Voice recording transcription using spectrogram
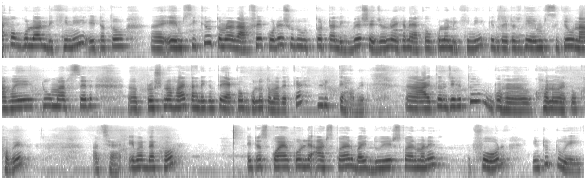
এককগুলো আর লিখিনি, এটা তো এমসিকিউ তোমরা রাফে করে শুধু উত্তরটা লিখবে, সেজন্য এখানে এককগুলো লিখিনি, কিন্তু এটা যদি এমসিকিউ না হয়ে টু মার্কসের প্রশ্ন হয়, তাহলে কিন্তু এককগুলো তোমাদেরকে লিখতে হবে। আয়তন যেহেতু ঘন একক হবে। আচ্ছা এবার দেখো এটা স্কোয়ার করলে আর স্কোয়ার বাই দুইয়ের স্কোয়ার মানে four into two h.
